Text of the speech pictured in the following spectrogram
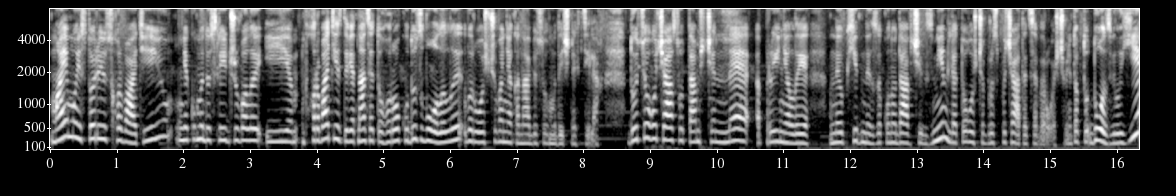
Маємо історію з Хорватією, яку ми досліджували, і в Хорватії з 19-го року дозволили вирощування канабісу в медичних цілях. До цього часу там ще не прийняли необхідних законодавчих змін для того, щоб розпочати це вирощування. Тобто дозвіл є.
